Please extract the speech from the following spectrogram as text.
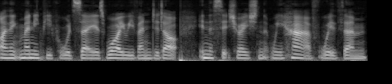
I think many people would say is why we've ended up in the situation that we have with um,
